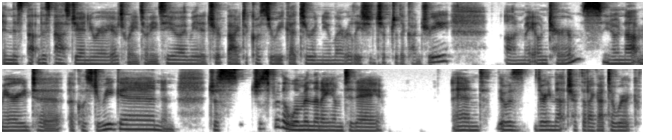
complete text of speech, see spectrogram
in this pa- this past January of 2022, I made a trip back to Costa Rica to renew my relationship to the country on my own terms, you know, not married to a Costa Rican and just just for the woman that I am today. And it was during that trip that I got to work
